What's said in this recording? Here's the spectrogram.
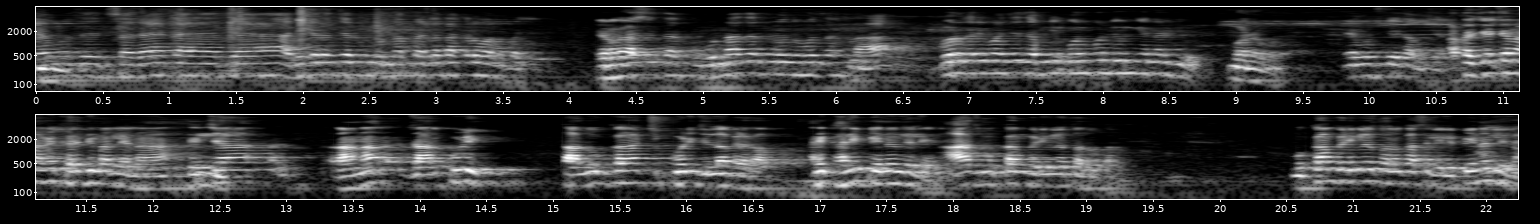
त्यामुळे सगळ्या का त्या अधिकाऱ्यांच्या गुन्हा पहिला दाखल व्हायला पाहिजे. हे बघा. असं- जर गुन्हा जर नोंद होत असला गोरगरिबांच्या जमिनी कोण पण लिहून घेणार घेऊ बरोबर. या गोष्टी आहेत आमच्या. आता ज्याच्या नावे खरेदी मारले ना त्यांच्या राहणार जारकुळी तालुका चिक्कोडी जिल्हा बेळगाव. आणि खाली पेनलेले आज मुक्काम गडिंगला तालुका. मुक्काम गडिंगला तालुका असं लिहिले. पेनलेले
